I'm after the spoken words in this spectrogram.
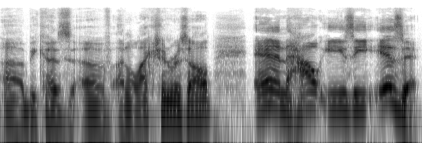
uh, because of an election result? And how easy is it?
